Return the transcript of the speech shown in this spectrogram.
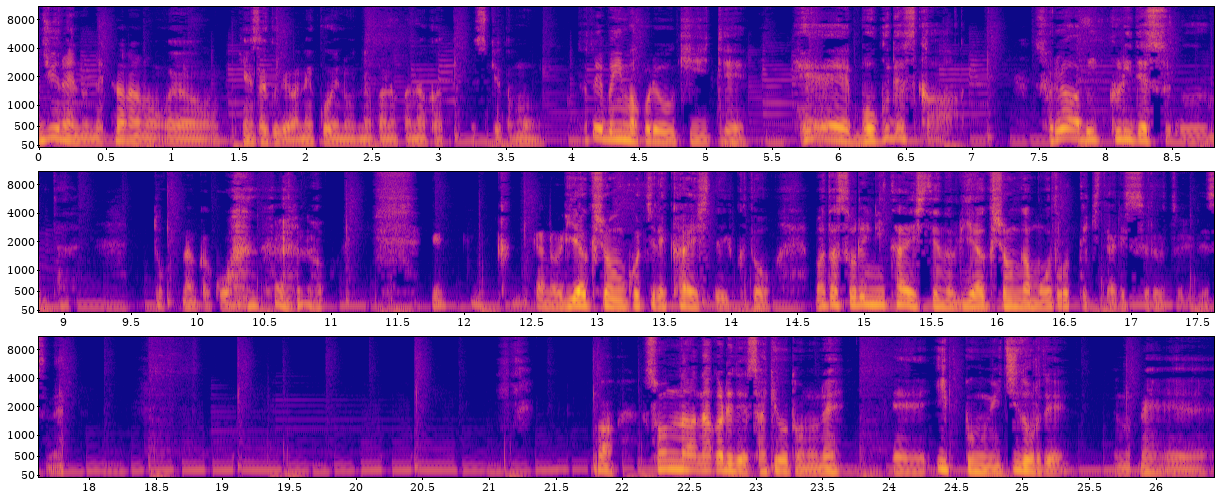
従来のね、ただの検索ではね、こういうのなかなかなかったんですけども、例えば今これを聞いて、へえ、僕ですか？それはびっくりです。みたいな。と、なんかこうあの、あの、リアクションをこっちで返していくと、またそれに対してのリアクションが戻ってきたりするというですね。まあ、そんな流れで先ほどのね、えー、1分1ドルで、のね、え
